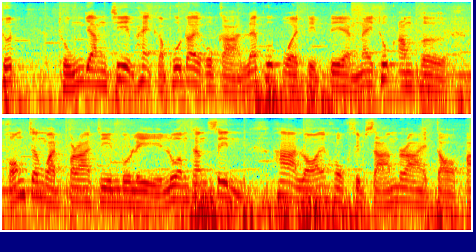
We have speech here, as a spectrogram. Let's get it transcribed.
ชุด ถุงยังชีพให้กับผู้ด้อยโอกาส และผู้ป่วยติดเตียงในทุกอำเภอของจังหวัดปราจีนบุรีรวมทั้งสิ้น 563 รายต่อไป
